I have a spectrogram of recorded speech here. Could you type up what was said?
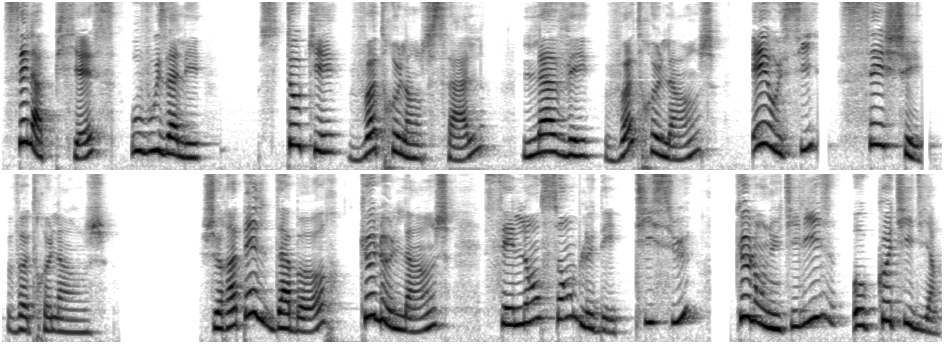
C'est la pièce où vous allez stocker votre linge sale, laver votre linge et aussi sécher votre linge. Je rappelle d'abord que le linge, c'est l'ensemble des tissus que l'on utilise au quotidien.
